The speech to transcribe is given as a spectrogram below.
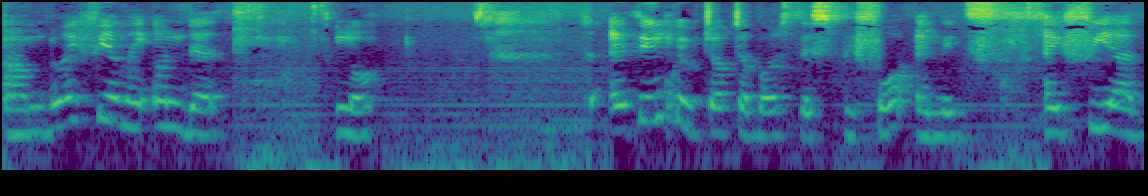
Um, do I fear my own death? No. I think we've talked about this before, and it's I fear.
